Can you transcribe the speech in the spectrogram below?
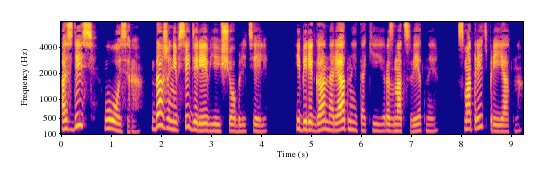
А здесь, у озера, даже не все деревья еще облетели. И берега нарядные такие, разноцветные. Смотреть приятно.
